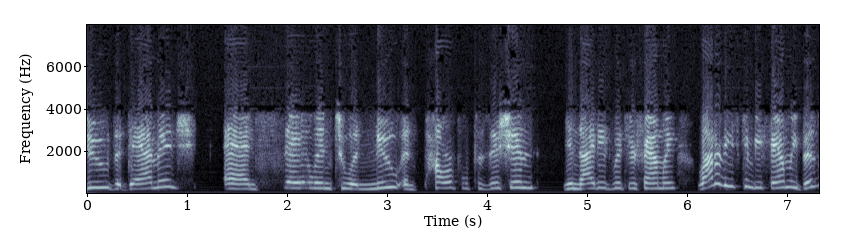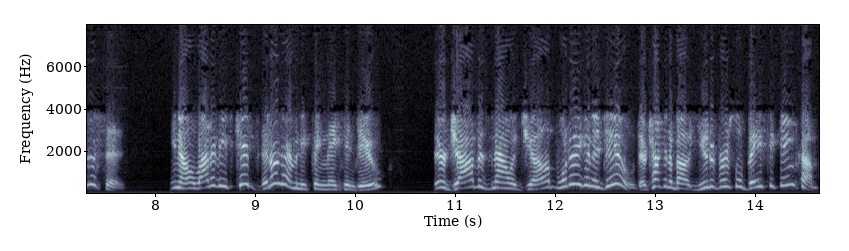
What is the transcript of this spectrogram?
the damage and sail into a new and powerful position united with your family. A lot of these can be family businesses. You know, a lot of these kids, they don't have anything they can do. Their job is now a job. What are they going to do? They're talking about universal basic income.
